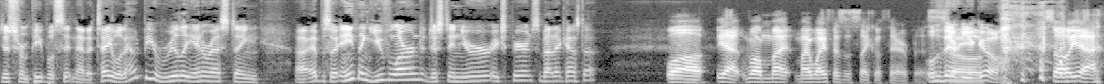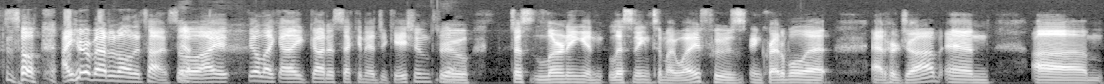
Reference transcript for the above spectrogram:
just from people sitting at a table? That would be a really interesting uh, episode. Anything you've learned just in your experience about that kind of stuff? Well, yeah. Well, my my wife is a psychotherapist. Well, there so, you go. so yeah, so I hear about it all the time. So yeah. I feel like I got a second education through yeah. just learning and listening to my wife, who's incredible at at her job, and um,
